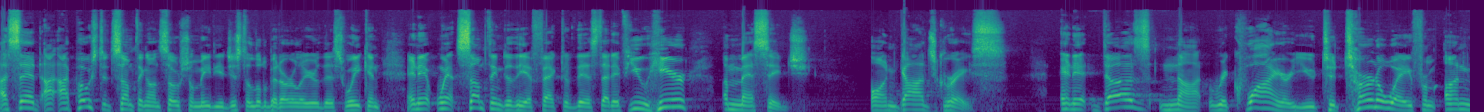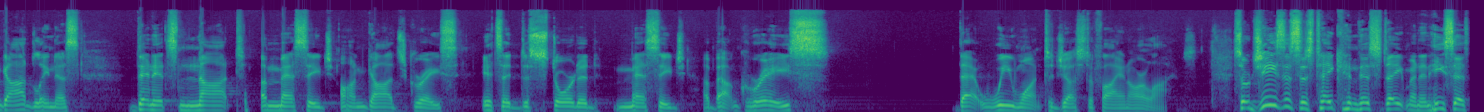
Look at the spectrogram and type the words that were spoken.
I said, I, posted something on social media just a little bit earlier this week, and, and it went something to the effect of this that if you hear a message on God's grace, and it does not require you to turn away from ungodliness, then it's not a message on God's grace. It's a distorted message about grace that we want to justify in our lives. So Jesus has taken this statement and he says,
